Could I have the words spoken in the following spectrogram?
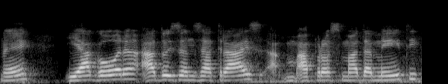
né? E agora, há dois anos atrás, aproximadamente,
